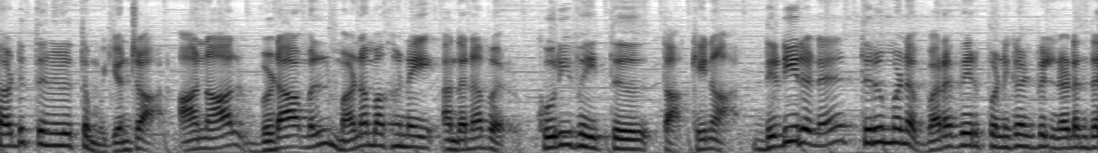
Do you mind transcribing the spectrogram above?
தடுத்து நிறுத்த முயன்றார். ஆனால் விடாமல் மணமகனை அந்த நபர் குறிவைத்து தாக்கினார். திடீரென திருமண வரவேற்பு நிகழ்வில் நடந்த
